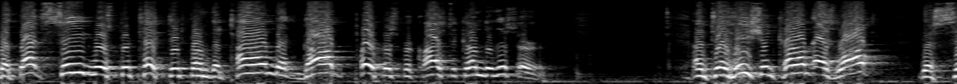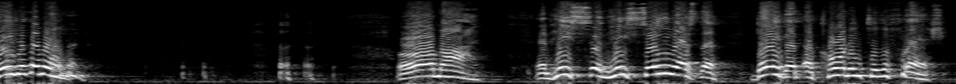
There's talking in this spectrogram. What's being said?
But that seed was protected from the time that God purposed for Christ to come to this earth until he should come as what? The seed of the woman. oh my. And he's, and he's seen as the David according to the flesh.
